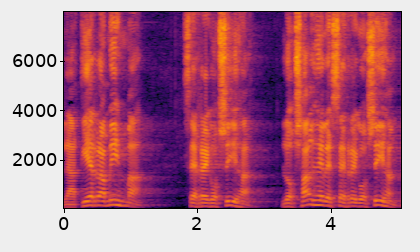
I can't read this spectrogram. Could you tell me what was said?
la tierra misma se regocija, los ángeles se regocijan,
